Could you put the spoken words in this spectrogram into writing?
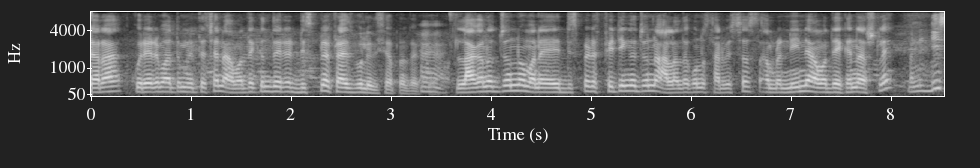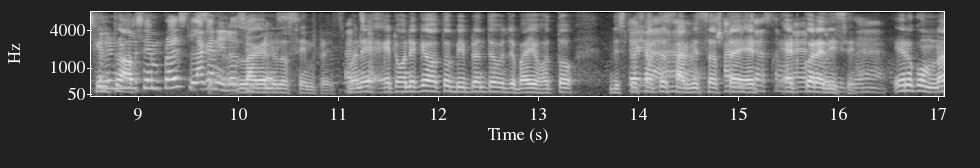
যারা কুরিয়ারের মাধ্যমে নিতে চান আমাদের কিন্তু এটা ডিসপ্লে প্রাইস বলে দিচ্ছি আপনাদের লাগানোর জন্য মানে ডিসপ্লে ফিটিং এর জন্য আলাদা কোনো সার্ভিস আমরা নিই না আমাদের এখানে আসলে। মানে ডিসপ্লে নিলো সেম প্রাইস লাগা নিলো লাগাই নিল সেম প্রাইস মানে এটা অনেকে হয়তো বিভ্রান্তি হবে যে ভাই হয়তো ডিসপ্লের সাথে সার্ভিস চার্জটা অ্যাড করে দিয়েছে হ্যাঁ। এরকম না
